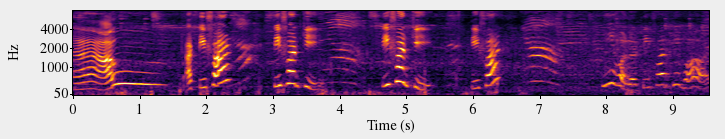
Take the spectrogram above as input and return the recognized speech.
হ্যাঁ আউ। আর টিফার? টিফার কি? টিফার কি? টিফার? কি হলো? টিফার কি বল?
